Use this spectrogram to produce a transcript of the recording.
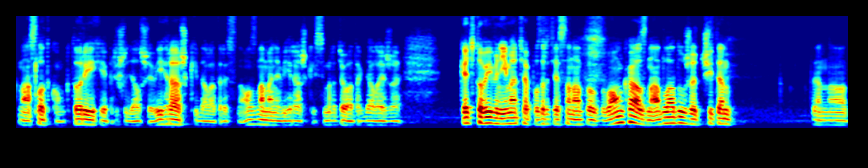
k následkom ktorých je prišli ďalšie vyhrážky, dala trestné oznámenie, vyhrážky smrťou a tak ďalej, že keď to vy vnímate a pozrite sa na to zvonka a z nadhľadu, že či ten, ten e,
